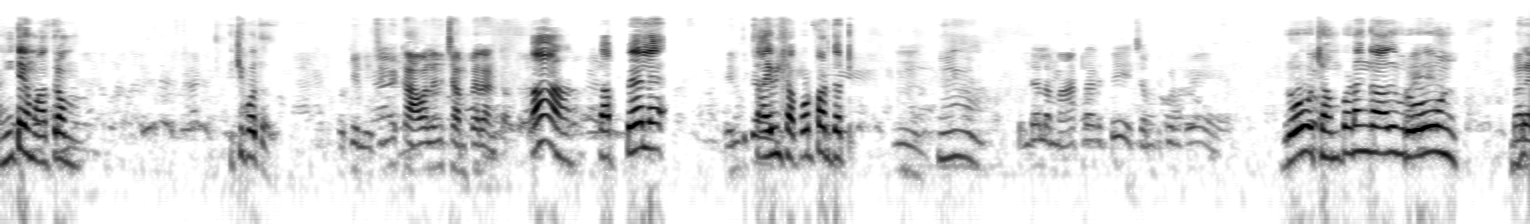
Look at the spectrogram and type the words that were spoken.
అంటే మాత్రం ఎక్కిపోతుంది. ఓకే నిజంగా కావాలని చంపారంట ఆ, తప్పేలే. ఎందుకు I will support for that అలా మాట్లాడితే చంపుకుంటే బ్రో చంపడం కాదు బ్రో. మరి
